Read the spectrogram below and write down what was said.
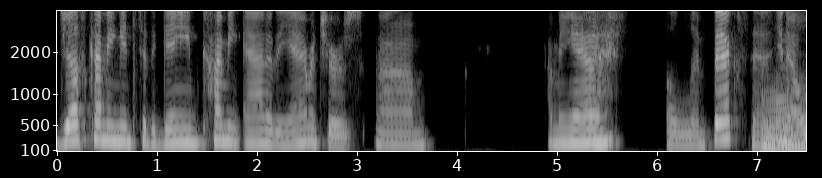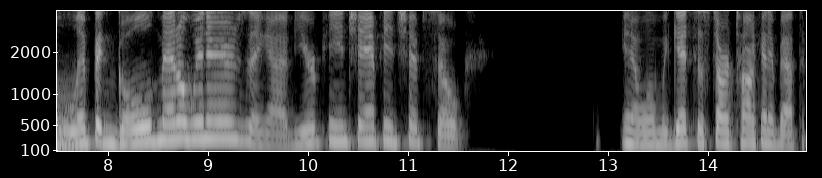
just coming into the game, coming out of the amateurs, um, coming out of Olympics, and you know, mm-hmm. Olympic gold medal winners. They got European championships. So you know, when we get to start talking about the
